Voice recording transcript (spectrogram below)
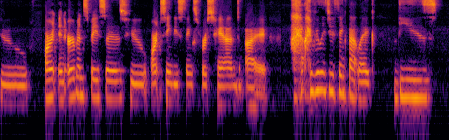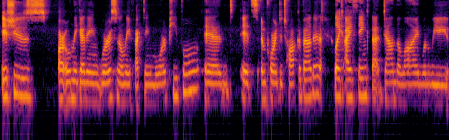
who aren't in urban spaces who aren't seeing these things firsthand i i really do think that like these issues are only getting worse and only affecting more people. And it's important to talk about it. Like, I think that down the line, when we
